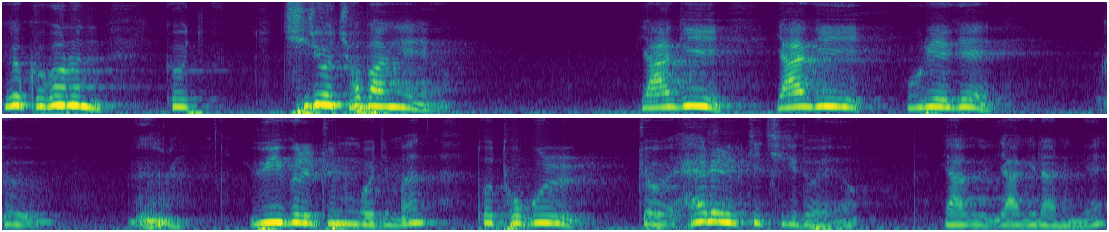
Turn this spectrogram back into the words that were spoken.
그러니까 그거는 그 치료 처방이에요. 약이 약이 우리에게 그 유익을 주는 거지만 또 독을 저 해를 끼치기도 해요. 약 약이라는 게.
